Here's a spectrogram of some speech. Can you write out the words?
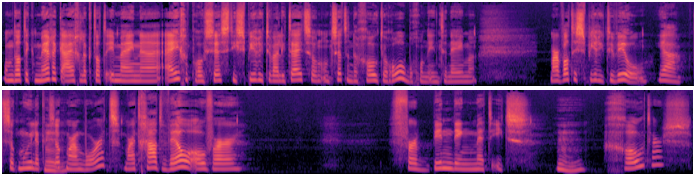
Omdat ik merk eigenlijk dat in mijn eh, eigen proces die spiritualiteit zo'n ontzettende grote rol begon in te nemen. Maar wat is spiritueel? Ja, het is ook moeilijk, het is ook Hmm. maar een woord. Maar het gaat wel over verbinding met iets Mhm. Groters,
